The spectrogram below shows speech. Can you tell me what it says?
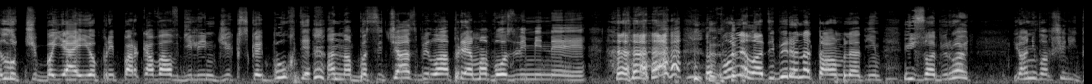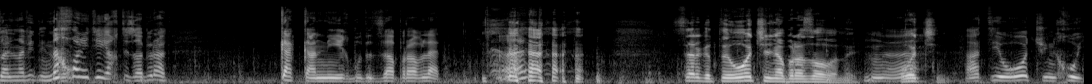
Лучше бы я ее припарковал в Геленджикской бухте, она бы сейчас была прямо возле меня. Поняла? Теперь она там, блядь, им. И забирают. И они вообще не дальновидные. Нахуй они эти яхты забирают? Как они их будут заправлять? Серго, ты очень образованный. Очень. А ты очень хуй.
